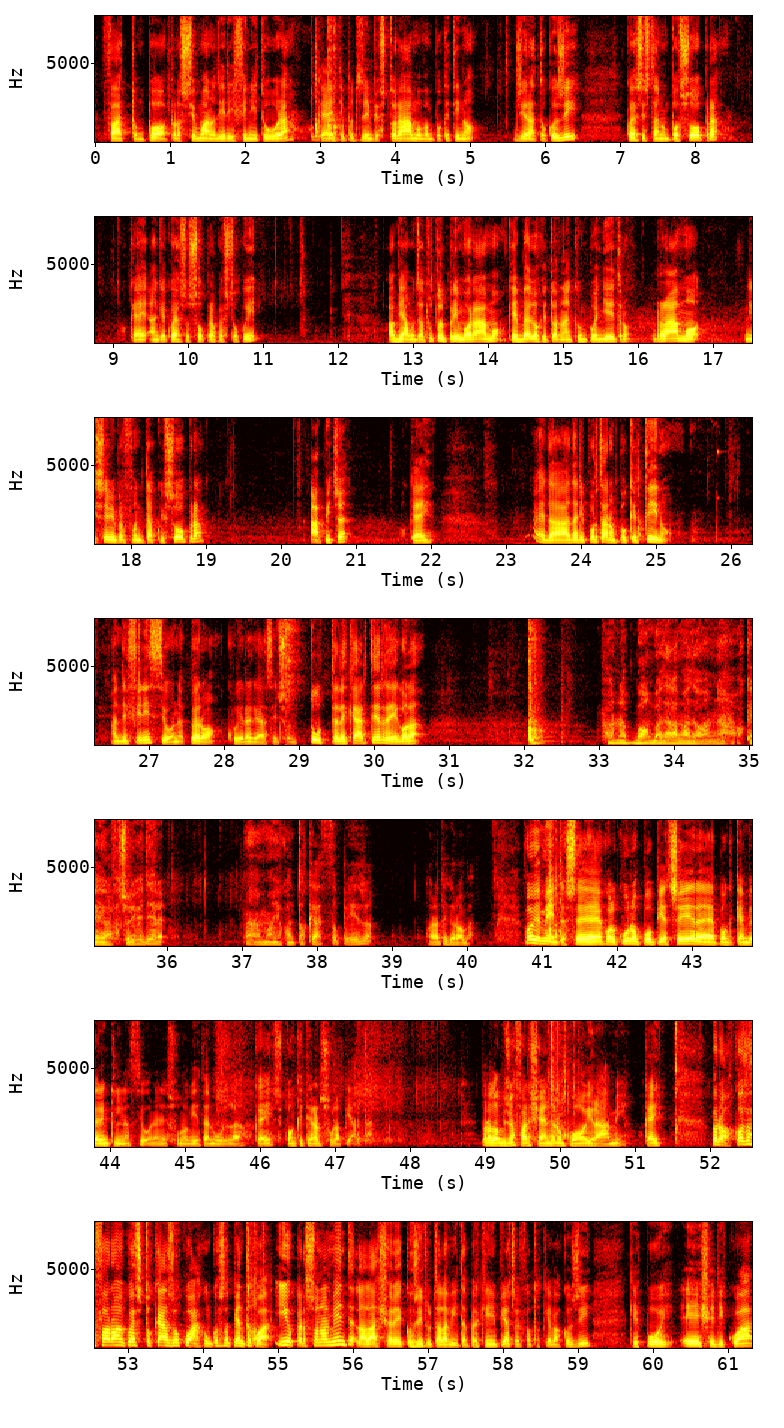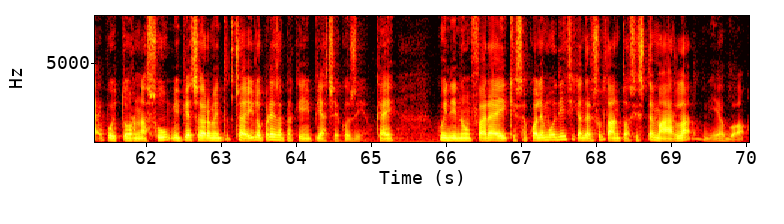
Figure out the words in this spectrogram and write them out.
fatto un po' il prossimo anno di rifinitura, ok? Tipo ad esempio sto ramo va un pochettino girato così, questi stanno un po' sopra, ok? Anche questo sopra questo qui. Abbiamo già tutto il primo ramo, che è bello che torna anche un po' indietro, ramo di semi profondità qui sopra, apice, ok? È da, da riportare un pochettino a definizione, però qui ragazzi ci sono tutte le carte in regola per una bomba della madonna. Ok, la faccio rivedere. Mamma mia quanto cazzo pesa. Guardate che roba. Poi ovviamente se a qualcuno può piacere può anche cambiare inclinazione, nessuno vieta nulla, ok? Si può anche tirare su la pianta. Però dopo bisogna far scendere un po' i rami, ok? Però cosa farò in questo caso qua, con questa pianta qua? Io personalmente la lascerei così tutta la vita, perché mi piace il fatto che va così, che poi esce di qua e poi torna su, mi piace veramente, cioè io l'ho presa perché mi piace così, ok? Quindi non farei chissà quale modifica, andrei soltanto a sistemarla, via boh,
